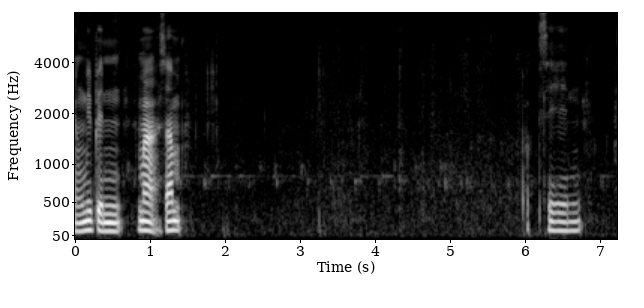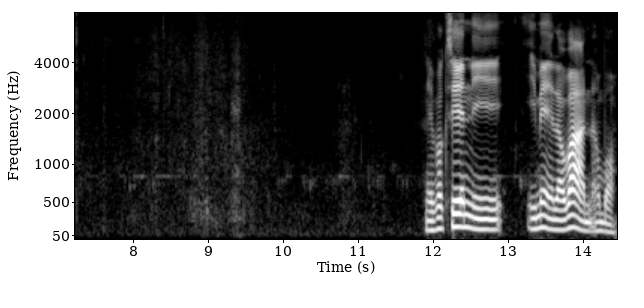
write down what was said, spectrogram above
ยังไม่เป็นหมาซ้ำผักเซนในผักเซนนี่อีแม่ละว่านเอาบอก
